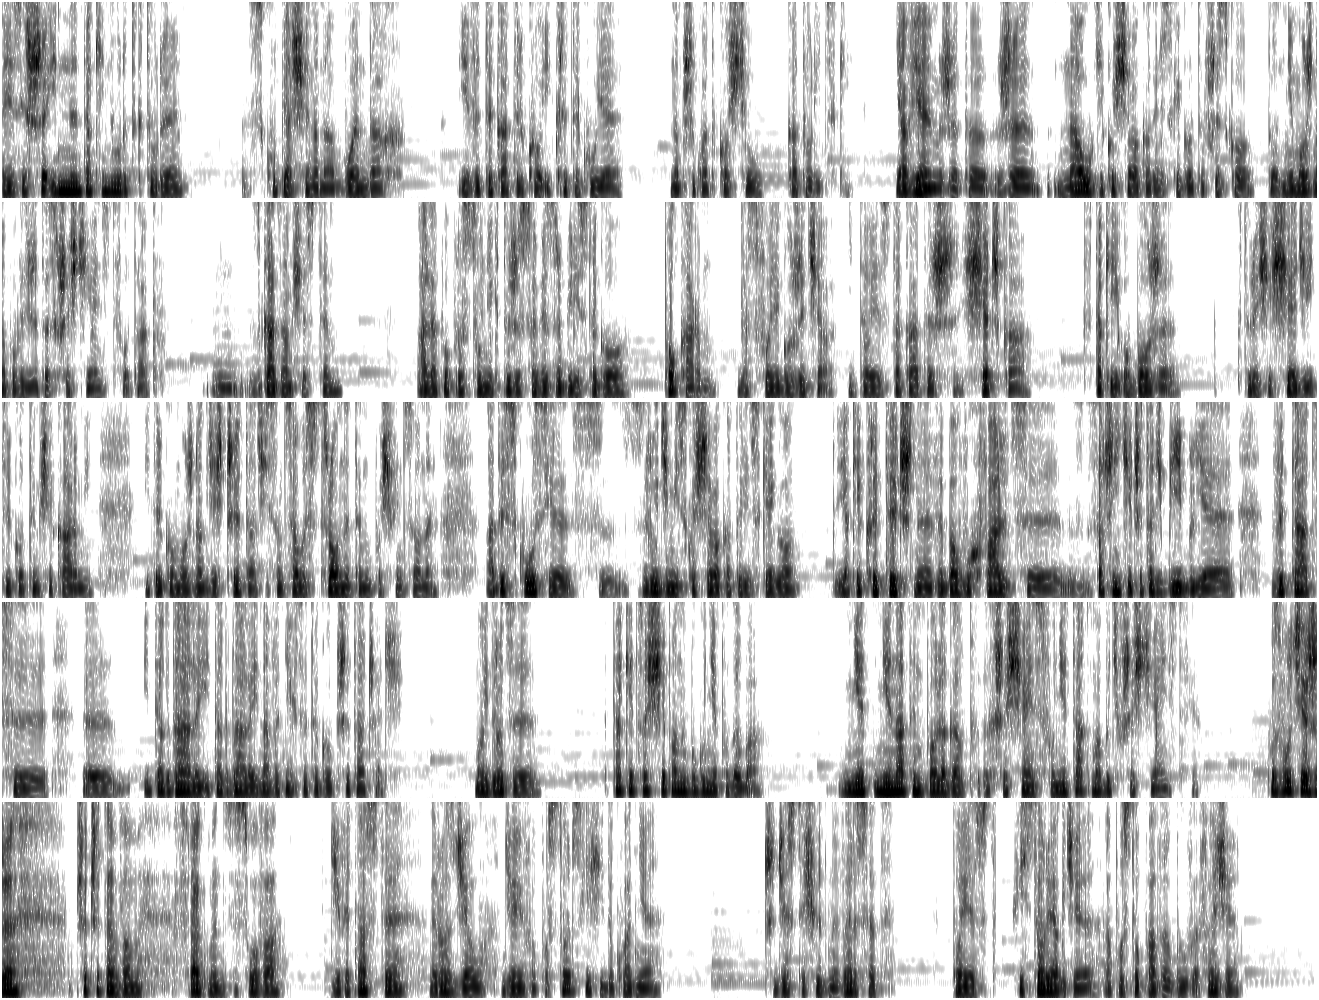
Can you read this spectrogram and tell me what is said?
a jest jeszcze inny taki nurt, który skupia się na, na błędach i wytyka tylko i krytykuje na przykład Kościół katolicki. Ja wiem, że, to, że nauki Kościoła katolickiego to wszystko, to nie można powiedzieć, że to jest chrześcijaństwo, tak? Mm, zgadzam się z tym, ale po prostu niektórzy sobie zrobili z tego pokarm dla swojego życia i to jest taka też sieczka w takiej oborze, w której się siedzi i tylko tym się karmi i tylko można gdzieś czytać i są całe strony temu poświęcone, a dyskusje z, z ludźmi z kościoła katolickiego jakie krytyczne, wybałwuchwalcy, zacznijcie czytać Biblię, wytacy yy, i tak dalej, i tak dalej. Nawet nie chcę tego przytaczać. Moi drodzy, takie coś się Panu Bogu nie podoba. Nie, nie na tym polega chrześcijaństwo, nie tak ma być w chrześcijaństwie. Pozwólcie, że przeczytam Wam fragment ze słowa, 19 rozdział Dziejów Apostolskich i dokładnie 37 werset. To jest historia, gdzie apostoł Paweł był w Efezie.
